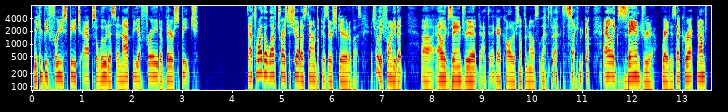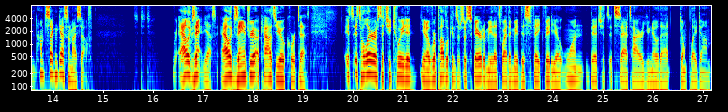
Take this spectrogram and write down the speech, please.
We can be free speech absolutists and not be afraid of their speech. That's why the left tries to shut us down because they're scared of us. It's really funny that uh, Alexandria, I think I called her something else a second ago. Alexandria, right? Is that correct? Now I'm, I'm second guessing myself. Alexand- yes, Alexandria Ocasio Cortez. It's it's hilarious that she tweeted, you know, Republicans are so scared of me. That's why they made this fake video. One bitch, it's it's satire. You know that. Don't play dumb.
